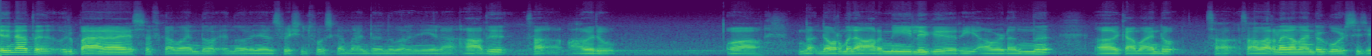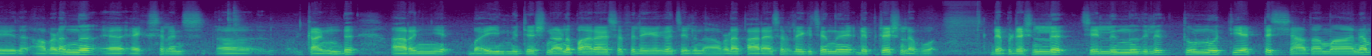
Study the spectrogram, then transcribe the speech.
ഇതിന്റെ അകത്ത് ഒരു പാരാ എസ് എഫ് കമാൻഡോ എന്ന് പറഞ്ഞാൽ സ്പെഷ്യൽ ഫോഴ്സ് കമാൻഡോ എന്ന് പറഞ്ഞു കഴിഞ്ഞാൽ അത് ഒരു നോർമൽ ആർമിയിൽ കയറി അവിടെ നിന്ന് കമാൻഡോ സാധാരണ കമാൻഡോ കോഴ്സ് ചെയ്ത് അവിടെ നിന്ന് എക്സലൻസ് കണ്ട് അറിഞ്ഞ് ബൈ ഇൻവിറ്റേഷനാണ് പാരാ എസ് ചെല്ലുന്നത്. അവിടെ പാരാ എസ് എഫിലേക്ക് ചെന്ന് ഡെപ്യൂട്ടേഷനിലാണ് പോവുക ഡെപ്യൂട്ടേഷനിൽ ചെല്ലുന്നതിൽ തൊണ്ണൂറ്റിയെട്ട് ശതമാനം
